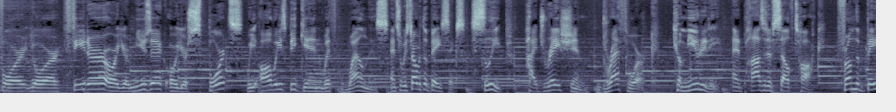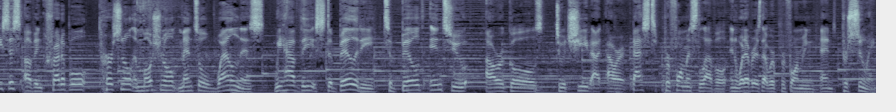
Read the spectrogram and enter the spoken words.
for your theater or your music or your sports, we always begin with wellness. And so we start with the basics sleep, hydration, breath work, community, and positive self talk. From the basis of incredible personal, emotional, mental wellness, we have the stability to build into our goals to achieve at our best performance level in whatever it is that we're performing and pursuing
